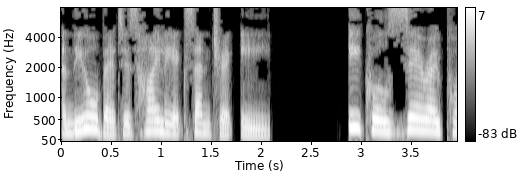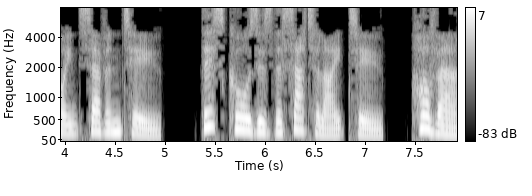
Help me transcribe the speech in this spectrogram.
and the orbit is highly eccentric, e equals 0.72. This causes the satellite to hover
